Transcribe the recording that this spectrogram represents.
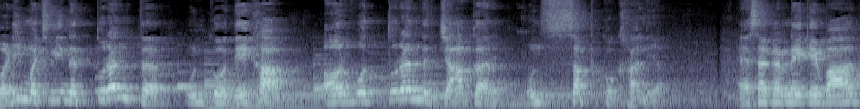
बड़ी मछली ने तुरंत उनको देखा और वो तुरंत जाकर उन सबको खा लिया। ऐसा करने के बाद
